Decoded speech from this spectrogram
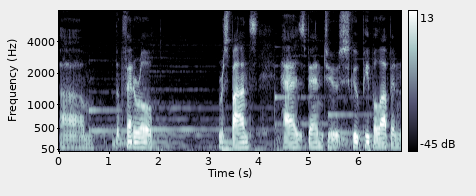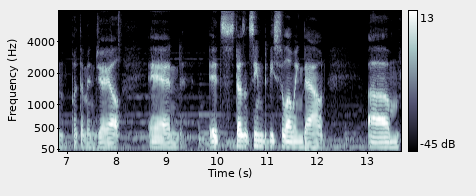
Um, the federal response has been to scoop people up and put them in jail. And it doesn't seem to be slowing down. Um,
